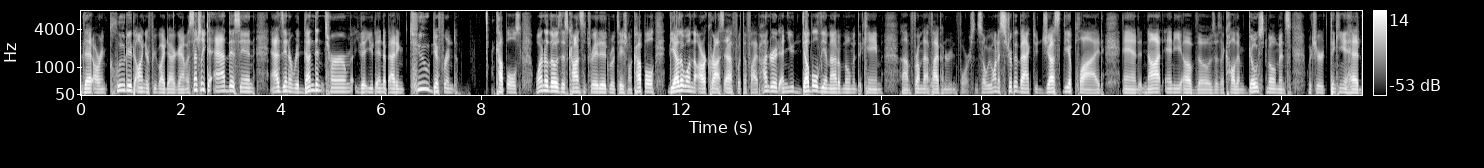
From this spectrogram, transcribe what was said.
that are included on your free body diagram. Essentially to add this in adds in a redundant term that you'd end up adding two different couples. One of those, this concentrated rotational couple. The other one, the R cross F with the 500, and you double the amount of moment that came um, from that 500 force. And so we want to strip it back to just the applied and not any of those, as I call them, ghost moments, which you're thinking ahead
